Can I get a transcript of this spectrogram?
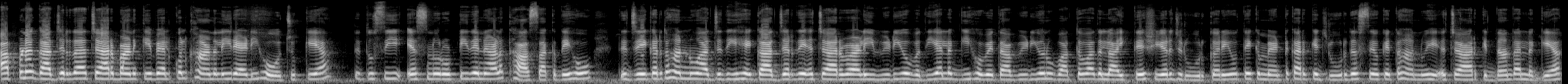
ਆਪਣਾ ਗਾਜਰ ਦਾ ਅਚਾਰ ਬਣ ਕੇ ਬਿਲਕੁਲ ਖਾਣ ਲਈ ਰੈਡੀ ਹੋ ਚੁੱਕਿਆ ਤੇ ਤੁਸੀਂ ਇਸ ਨੂੰ ਰੋਟੀ ਦੇ ਨਾਲ ਖਾ ਸਕਦੇ ਹੋ। ਤੇ ਜੇਕਰ ਤੁਹਾਨੂੰ ਅੱਜ ਦੀ ਇਹ ਗਾਜਰ ਦੇ ਅਚਾਰ ਵਾਲੀ ਵੀਡੀਓ ਵਧੀਆ ਲੱਗੀ ਹੋਵੇ ਤਾਂ ਵੀਡੀਓ ਨੂੰ ਵੱਧ ਤੋਂ ਵੱਧ ਲਾਈਕ ਤੇ ਸ਼ੇਅਰ ਜ਼ਰੂਰ ਕਰਿਓ ਤੇ ਕਮੈਂਟ ਕਰਕੇ ਜ਼ਰੂਰ ਦੱਸਿਓ ਕਿ ਤੁਹਾਨੂੰ ਇਹ ਅਚਾਰ ਕਿੱਦਾਂ ਦਾ ਲੱਗਿਆ।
